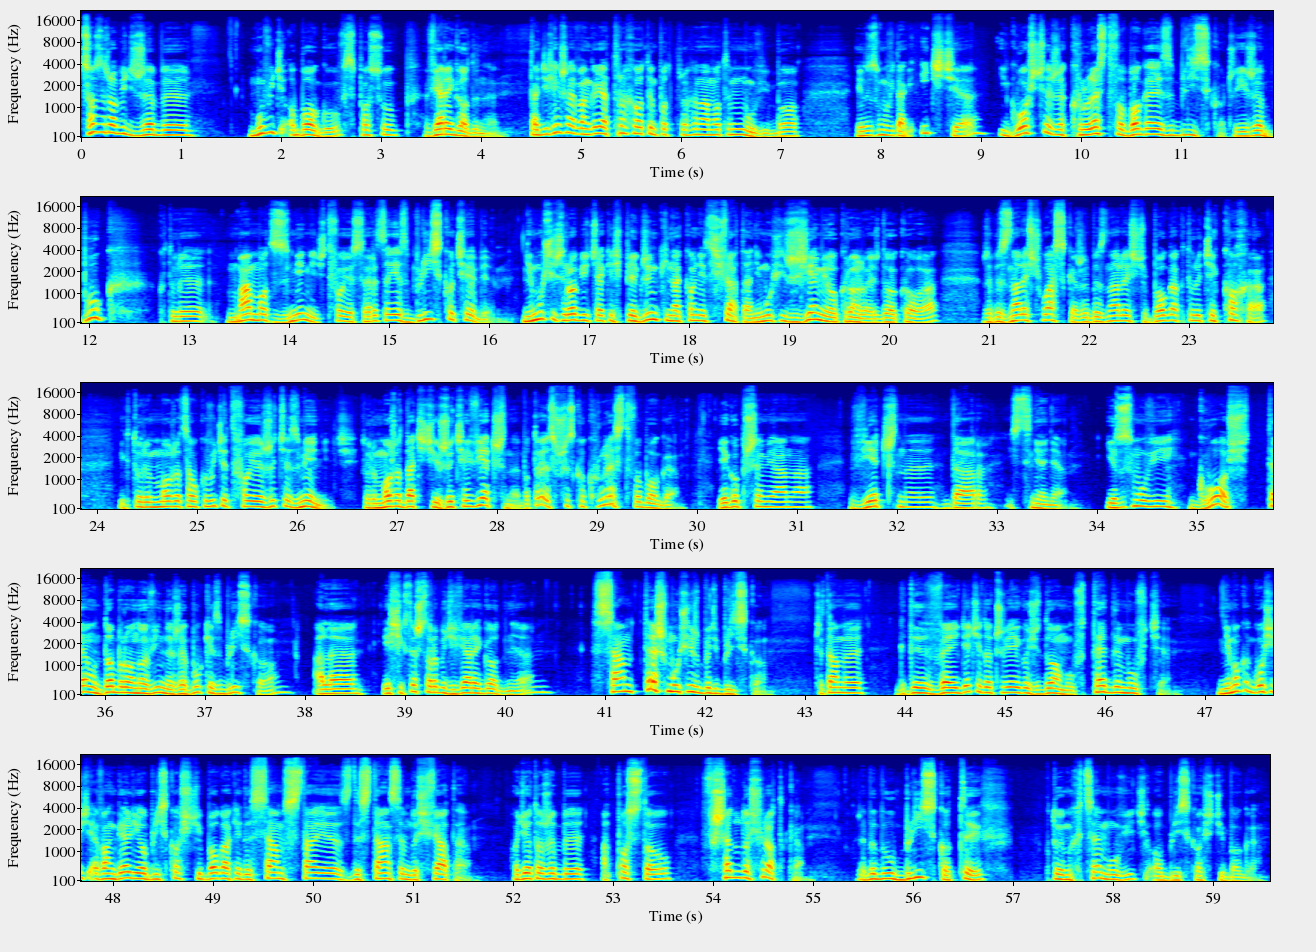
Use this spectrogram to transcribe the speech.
Co zrobić, żeby mówić o Bogu w sposób wiarygodny? Ta dzisiejsza Ewangelia trochę o tym, pod- trochę nam o tym mówi, bo Jezus mówi tak: idźcie i głoście, że królestwo Boga jest blisko, czyli że Bóg, który ma moc zmienić Twoje serce, jest blisko Ciebie. Nie musisz robić jakiejś pielgrzymki na koniec świata, nie musisz ziemię okrążać dookoła, żeby znaleźć łaskę, żeby znaleźć Boga, który Cię kocha i który może całkowicie Twoje życie zmienić, który może dać Ci życie wieczne, bo to jest wszystko królestwo Boga, Jego przemiana, wieczny dar istnienia. Jezus mówi: głoś tę dobrą nowinę, że Bóg jest blisko, ale jeśli chcesz to robić wiarygodnie, sam też musisz być blisko. Czytamy: Gdy wejdziecie do czyjegoś domu, wtedy mówcie. Nie mogę głosić Ewangelii o bliskości Boga, kiedy sam staję z dystansem do świata. Chodzi o to, żeby apostoł wszedł do środka, żeby był blisko tych, którym chce mówić o bliskości Boga.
